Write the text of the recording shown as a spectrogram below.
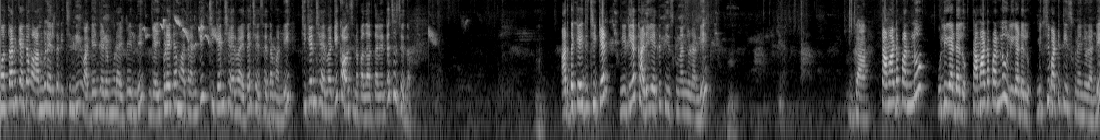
మొత్తానికి అయితే వాన్ కూడా వెళ్తాడు ఇచ్చింది వగ్గం చేయడం కూడా అయిపోయింది. ఇంకా ఇప్పుడైతే మాత్రానికి చికెన్ షేర్వా అయితే చేసేద్దామండి. చికెన్ షేర్వాకి కావాల్సిన పదార్థాలు ఏంటో చూసేద్దాం. అర్ధ కేజీ చికెన్ నీట్గా కడిగి అయితే తీసుకున్నాను చూడండి. ఇంకా టమాటా పండ్లు ఉల్లిగడ్డలు టమాటా పండ్లు ఉల్లిగడ్డలు. మిక్సీ బట్టి తీసుకున్నాను చూడండి.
